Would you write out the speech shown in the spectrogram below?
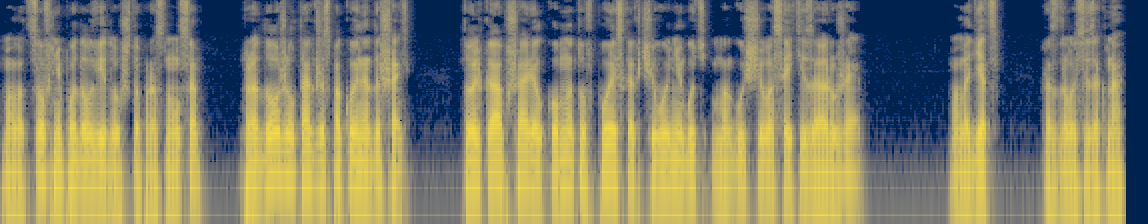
Молодцов не подал виду, что проснулся, продолжил также спокойно дышать, только обшарил комнату в поисках чего-нибудь могущего сойти за оружие. «Молодец!» — раздалось из окна.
